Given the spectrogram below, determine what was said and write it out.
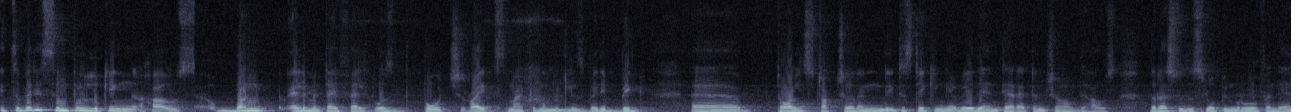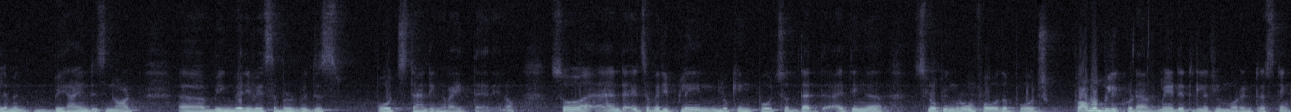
It's a very simple looking house. One element I felt was the porch right smack in the middle is very big, uh, tall structure and it is taking away the entire attention of the house. The rest of the sloping roof and the element behind is not uh, being very visible with this porch standing right there, you know. So and it's a very plain looking porch. So that I think a sloping roof over the porch probably could have made it a little more interesting.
